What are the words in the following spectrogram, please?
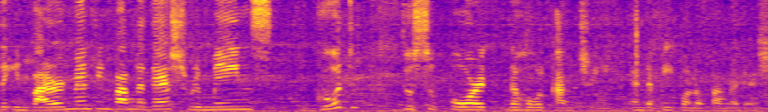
the environment in Bangladesh remains good to support the whole country and the people of Bangladesh.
